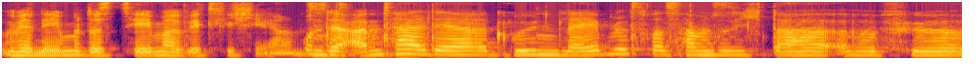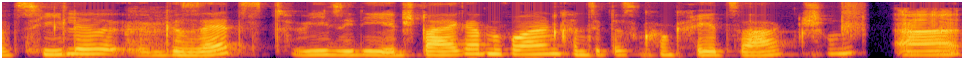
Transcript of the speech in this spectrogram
Wir nehmen das Thema wirklich ernst. Und der Anteil der grünen Labels, was haben Sie sich da äh, für Ziele äh, gesetzt, wie Sie die steigern wollen? Können Sie das konkret sagen schon? Äh,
